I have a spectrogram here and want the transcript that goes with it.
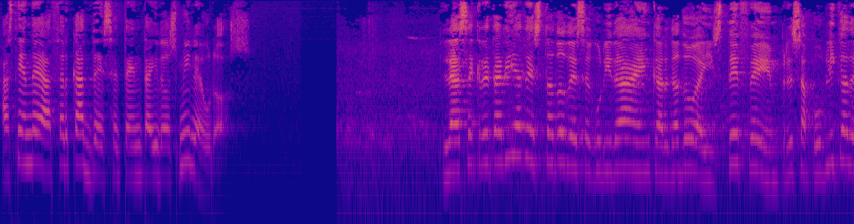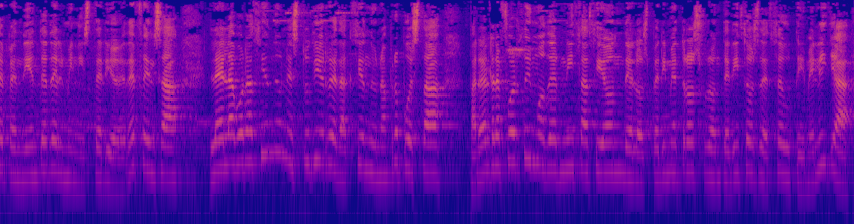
asciende a cerca de 72.000 euros. La Secretaría de Estado de Seguridad ha encargado a ISDEFE, empresa pública dependiente del Ministerio de Defensa, la elaboración de un estudio y redacción de una propuesta para el refuerzo y modernización de los perímetros fronterizos de Ceuta y Melilla,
